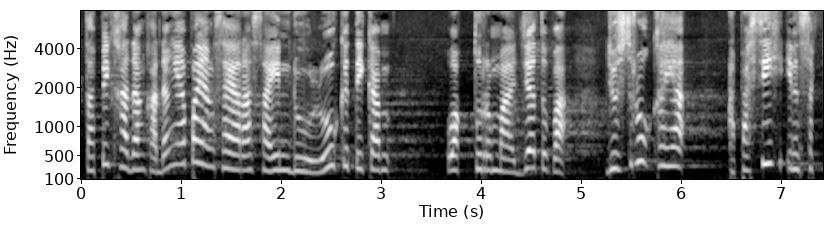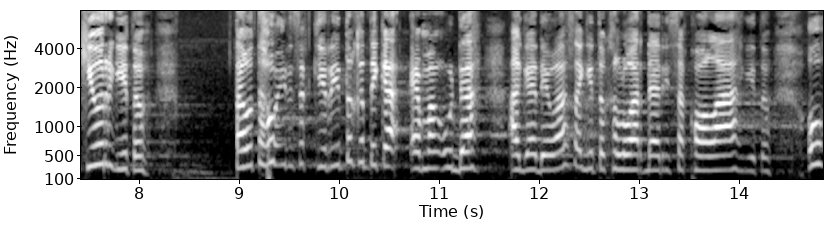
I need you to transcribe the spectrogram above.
Tapi kadang-kadang ya Pak yang saya rasain dulu ketika waktu remaja tuh Pak, justru kayak apa sih insecure gitu. Tahu-tahu insecure itu ketika emang udah agak dewasa gitu keluar dari sekolah gitu. Oh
